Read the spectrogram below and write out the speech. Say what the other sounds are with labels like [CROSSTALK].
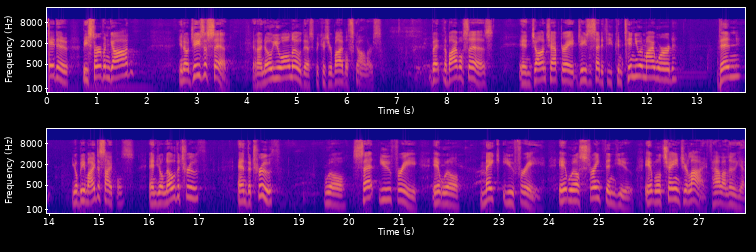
to be serving God? You know, Jesus said, and I know you all know this because you're Bible scholars, but the Bible says in John chapter 8, Jesus said, If you continue in my word, then you'll be my disciples and you'll know the truth, and the truth will set you free. It will make you free. It will strengthen you. It will change your life. Hallelujah.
